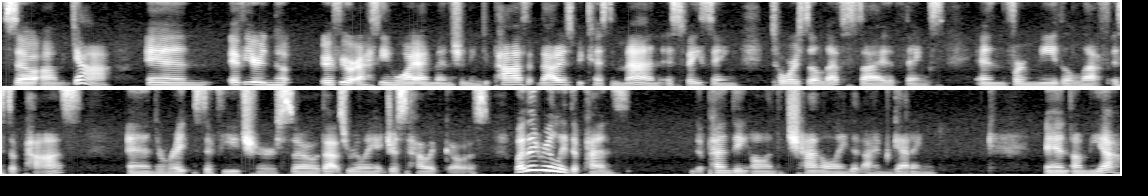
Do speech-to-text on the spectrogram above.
So um yeah. And if you're no, if you're asking why i'm mentioning the past that is because the man is facing towards the left side of things. And for me the left is the past and the right is the future so that's really just how it goes but it really depends depending on the channeling that I'm getting. And um yeah,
